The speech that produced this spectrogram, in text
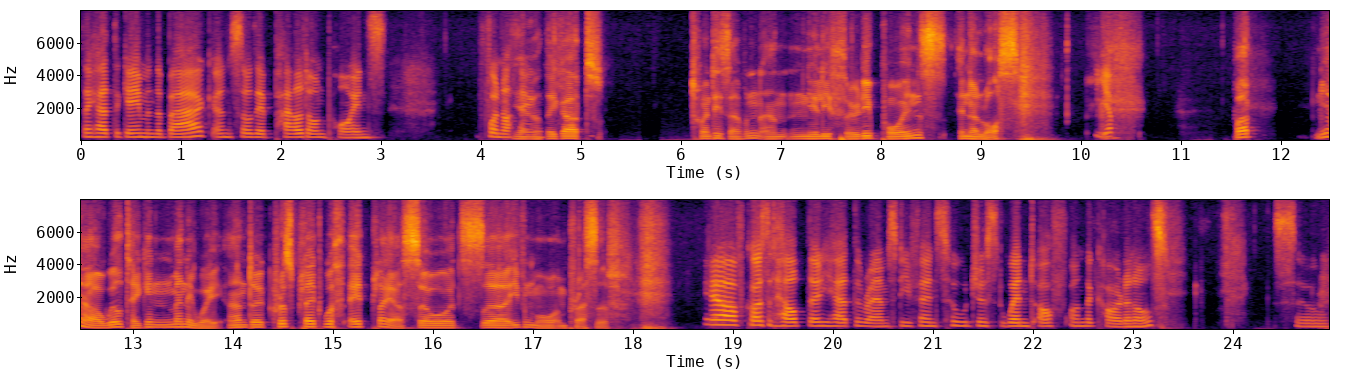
they had the game in the bag, and so they piled on points for nothing. Yeah, they got 27 and nearly 30 points in a loss. Yep. But yeah, we'll take it in many way. And uh, Chris played with eight players, so it's uh, even more impressive. Yeah, of course, it helped that he had the Rams defense who just went off on the Cardinals. So,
